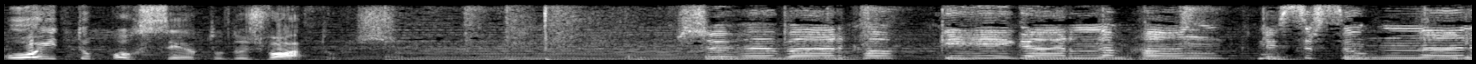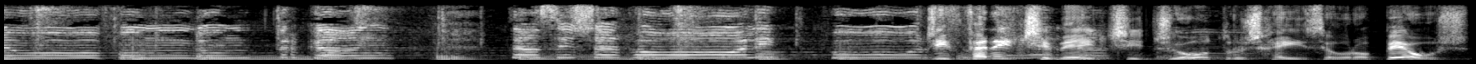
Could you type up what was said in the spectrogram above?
8% dos votos. Diferentemente de outros reis europeus,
